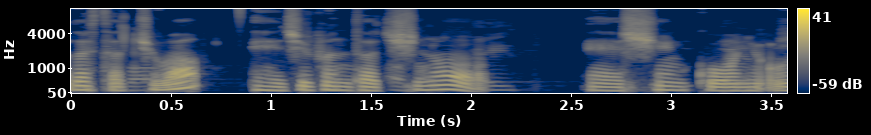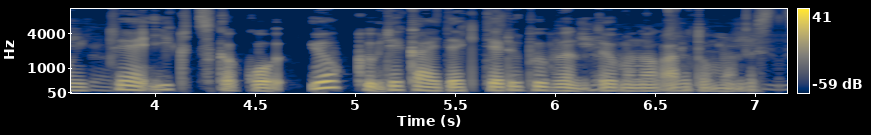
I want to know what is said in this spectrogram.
私たちは自分たちの信仰においていくつかこうよく理解できている部分というものがあると思うんです。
